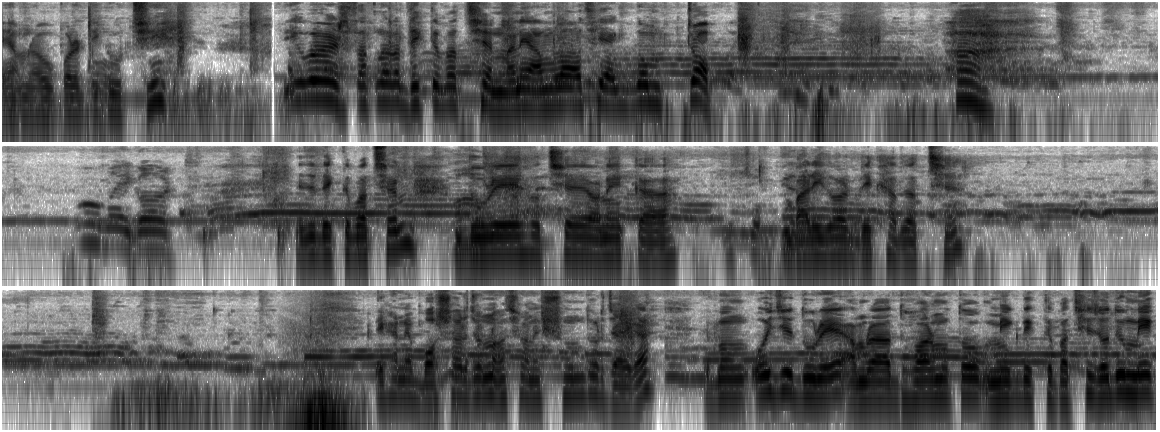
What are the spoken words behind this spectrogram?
এই আমরা উপরের দিকে উঠছি। ভিউয়ার্স আপনারা দেখতে পাচ্ছেন মানে আমরা আছি একদম টপ এই যে দেখতে পাচ্ছেন দূরে হচ্ছে অনেক বাড়িঘর দেখা যাচ্ছে। এখানে বসার জন্য আছে অনেক সুন্দর জায়গা এবং ওই যে দূরে আমরা ধোয়ার মতো মেঘ দেখতে পাচ্ছি, যদিও মেঘ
